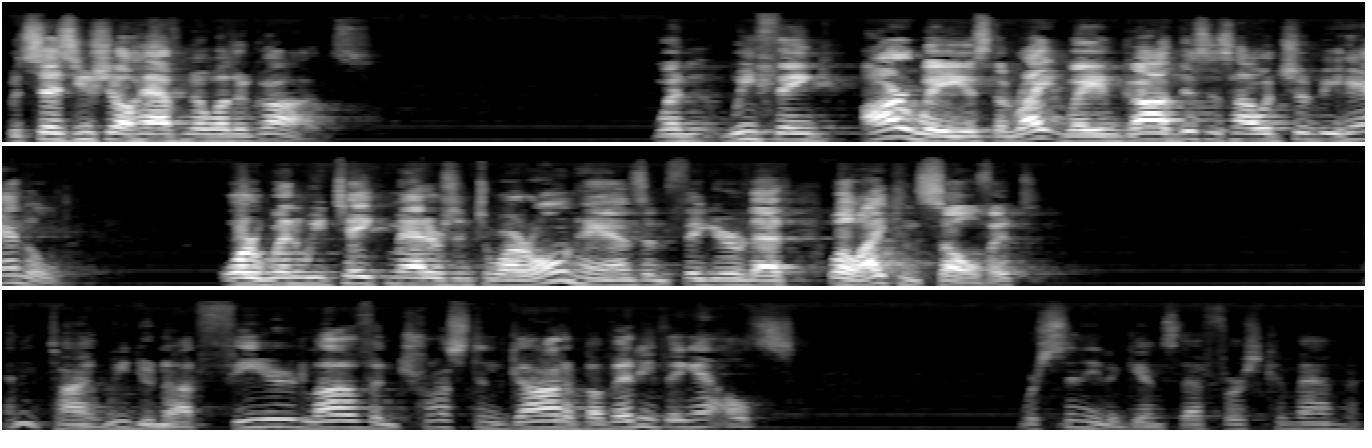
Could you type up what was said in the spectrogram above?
which says, You shall have no other gods. When we think our way is the right way and God, this is how it should be handled. Or when we take matters into our own hands and figure that, well, I can solve it. Anytime we do not fear, love, and trust in God above anything else, we're sinning against that first commandment.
